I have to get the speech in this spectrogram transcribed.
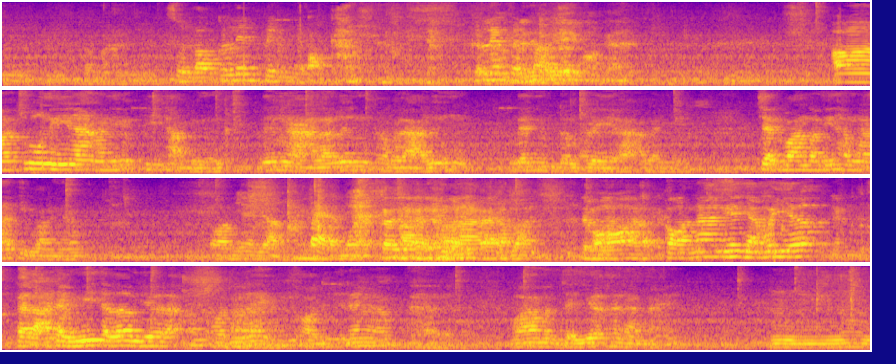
อืมอืมประมาณนี้ส่วนเราก็เล่นเป็นออกกันก็เล่นเป็นแบบเองของกันอ่าช่วงนี้นะอันนี้พี่ถามถึงเรื่องงานแล้วเรื่องธรรมดาเรื่องเล่นดนตรีอะอะไรอย่างงี้เจ็ดวันตอนนี้ทำงานกี่วันครับตอนเนี้ยอย่างแปดเนี่ยก็ได้ได้ อ๋อก่อนหน้านี้ยังไม่เยอะ แต่หลังจากนี้จะเริ่มเยอะแล้วขอดูได้พี่ขอดูได้ไหมครับ ว่ามันจะเยอะขนาดไหน อืม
